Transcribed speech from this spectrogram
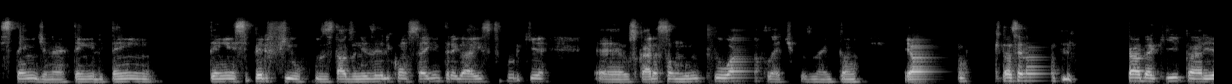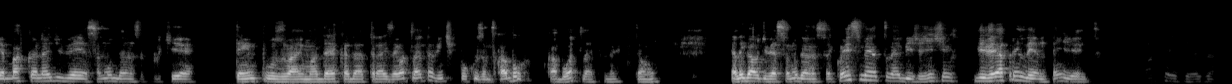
estende, né? Tem, ele tem, tem esse perfil. Os Estados Unidos ele consegue entregar isso porque é, os caras são muito atléticos, né? Então é algo que está sendo aplicado aqui, cara, e é bacana de ver essa mudança, porque tempos, vai, uma década atrás, aí o atleta, 20 e poucos anos, acabou, acabou o atleta, né? Então é legal de ver essa mudança. Conhecimento, né, bicho? A gente viver aprendendo, tem jeito. Com certeza.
